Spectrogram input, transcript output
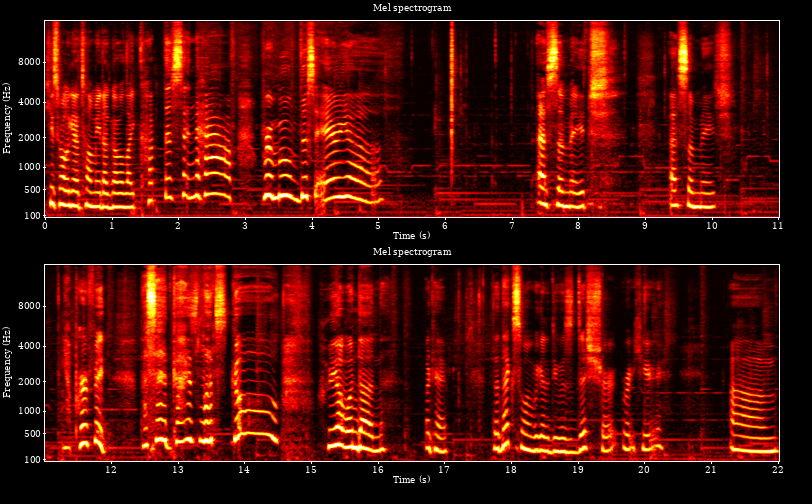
he's probably gonna tell me to go like, cut this in half! Remove this area! SMH. SMH. Yeah, perfect. That's it, guys. Let's go. We got one done. Okay. The next one we gotta do is this shirt right here. Um.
